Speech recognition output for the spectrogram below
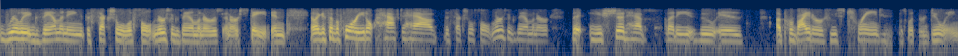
really examining the sexual assault nurse examiners in our state. And, and like I said before, you don't have to have the sexual assault nurse examiner, but you should have somebody who is a provider who's trained, who knows what they're doing,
